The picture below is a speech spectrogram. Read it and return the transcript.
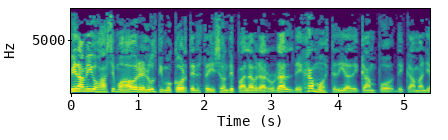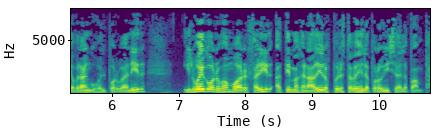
Bien amigos, hacemos ahora el último corte en esta edición de Palabra Rural. Dejamos este día de campo de Camaña Brangus el porvenir y luego nos vamos a referir a temas ganaderos, pero esta vez en la provincia de La Pampa.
